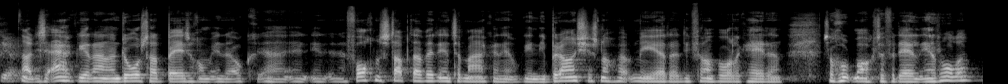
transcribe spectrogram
Ja. Nou, die is eigenlijk weer aan een doorstart bezig om in, ook, in, in, een volgende stap daar weer in te maken. En ook in die branches nog wat meer die verantwoordelijkheden zo goed mogelijk te verdelen in rollen.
